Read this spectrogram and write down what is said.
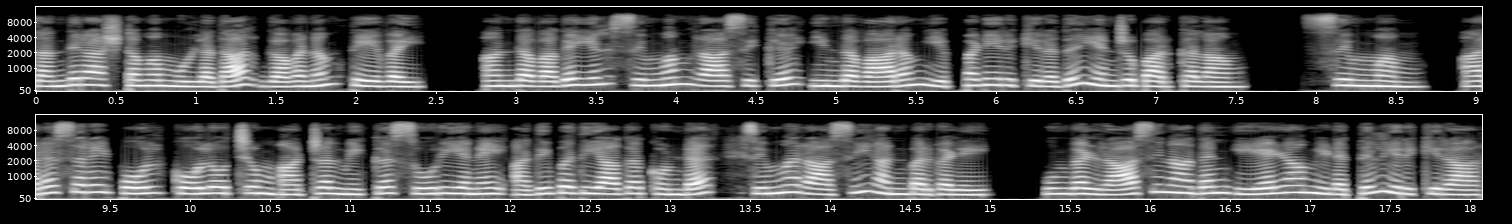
சந்திராஷ்டமம் உள்ளதால் கவனம் தேவை. அந்த வகையில் சிம்மம் ராசிக்கு இந்த வாரம் எப்படியிருக்கிறது என்று பார்க்கலாம். சிம்மம். அரசரை போல் கோலோச்சும் ஆற்றல் மிக்க சூரியனை அதிபதியாக கொண்ட சிம்ம ராசி அன்பர்களே உங்கள் ராசிநாதன் ஏழாம் இடத்தில் இருக்கிறார்.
